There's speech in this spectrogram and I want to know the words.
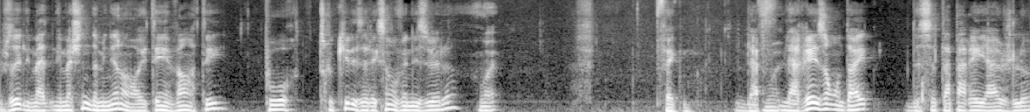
je veux dire, les, ma- les machines dominion ont été inventées pour truquer les élections au Venezuela. Ouais. Fait que la, Ouais. la raison d'être de cet appareillage-là,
